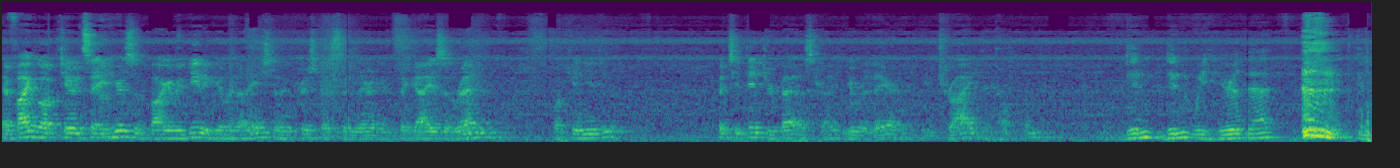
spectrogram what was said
if I go up to you and say, here's a Bhagavad Gita, give a donation, and Krishna's in there, and if the guy isn't ready, what can you do? But you did your best, right? You were there. You tried to help them. Didn't, didn't we hear that in the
